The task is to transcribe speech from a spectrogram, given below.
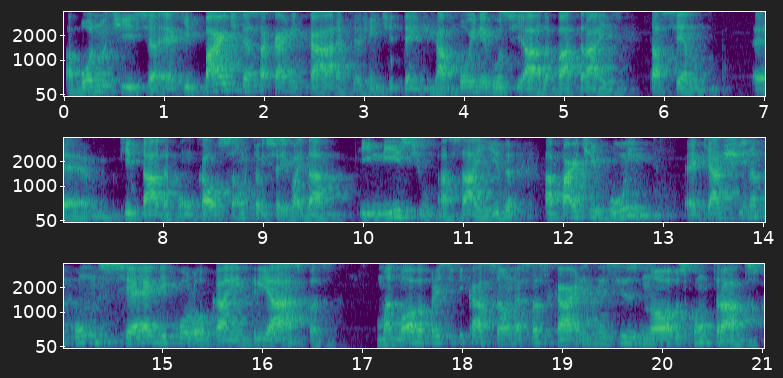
A boa notícia é que parte dessa carne cara que a gente tem, que já foi negociada para trás, está sendo é, quitada com o calção, então isso aí vai dar início à saída. A parte ruim é que a China consegue colocar, entre aspas, uma nova precificação nessas carnes, nesses novos contratos.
